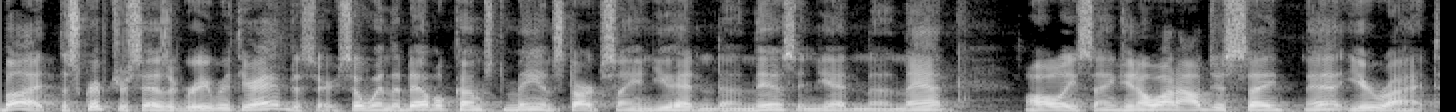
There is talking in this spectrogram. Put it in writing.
But the scripture says agree with your adversary. So when the devil comes to me and starts saying, You hadn't done this and you hadn't done that, all these things, you know what? I'll just say, Yeah, you're right.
